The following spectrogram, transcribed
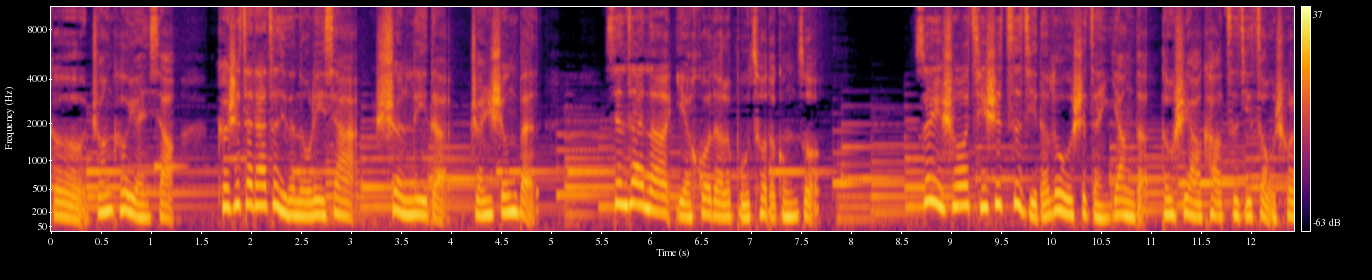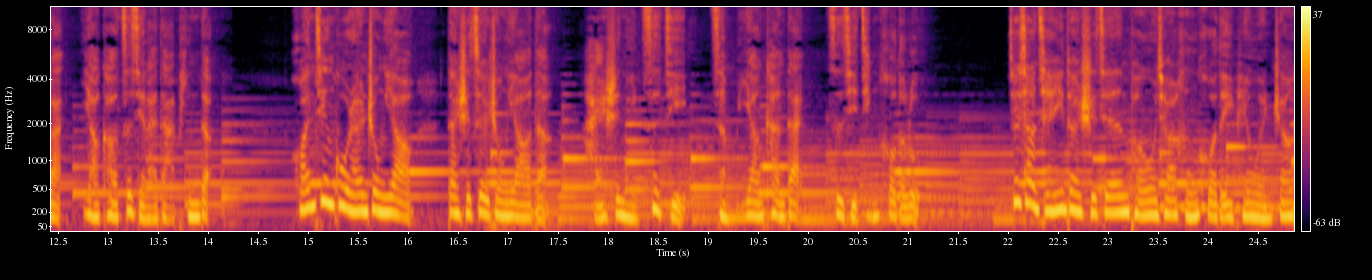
个专科院校，可是在他自己的努力下，顺利的专升本。现在呢，也获得了不错的工作。所以说，其实自己的路是怎样的，都是要靠自己走出来，要靠自己来打拼的。环境固然重要，但是最重要的还是你自己怎么样看待自己今后的路。就像前一段时间朋友圈很火的一篇文章，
